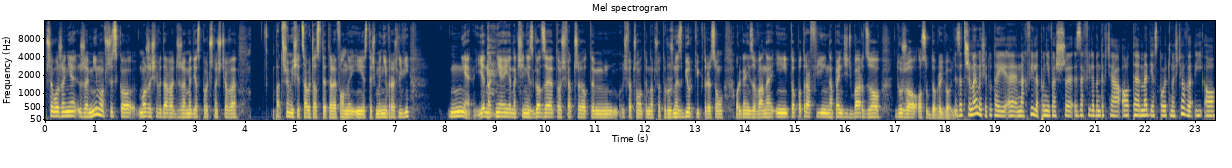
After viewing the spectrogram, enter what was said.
przełożenie, że mimo wszystko może się wydawać, że media społecznościowe patrzymy się cały czas w te telefony i jesteśmy niewrażliwi, nie, jednak nie, jednak się nie zgodzę. To świadczy o tym, świadczą o tym na przykład różne zbiórki, które są organizowane i to potrafi napędzić bardzo dużo osób dobrej woli. Zatrzymajmy się tutaj e, na chwilę, ponieważ e, za chwilę będę chciała o te media społecznościowe i o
